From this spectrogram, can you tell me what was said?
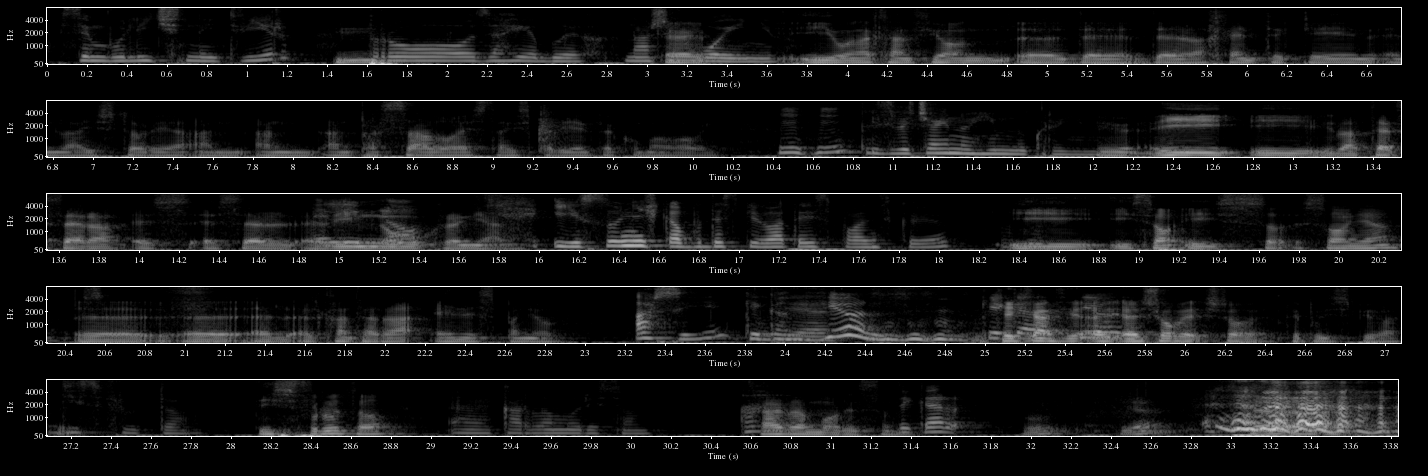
символічний твір mm. про загиблих наших eh, воїнів. І una canción eh, de, de la gente que en, en la historia han, han, han pasado esta experiencia como hoy. І, звичайно, гімн України. Y, y la tercera es, es el, el El himno himno. ucraniano. І Сонечка буде співати іспанською. Y, y, So- y So- Sonia, eh, eh, él, él cantará en español. Ah, sí, qué canción. Qué, ¿Qué canción. canción? eh, Що, що ти будеш співати? Дісфруто Disfruto, е, Карла Морісон. Carla Morrison. De Car- Uh, yeah?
